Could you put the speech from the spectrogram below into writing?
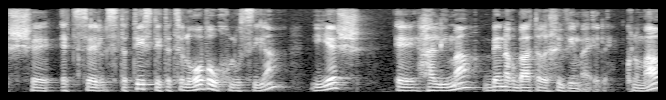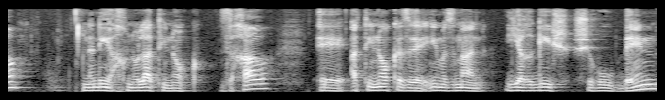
שאצל, סטטיסטית, אצל רוב האוכלוסייה, יש אה, הלימה בין ארבעת הרכיבים האלה. כלומר, נניח נולד תינוק זכר, uh, התינוק הזה עם הזמן ירגיש שהוא בן,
